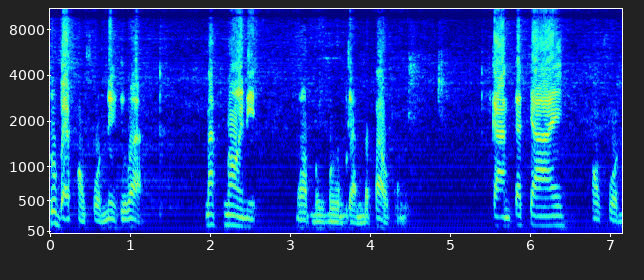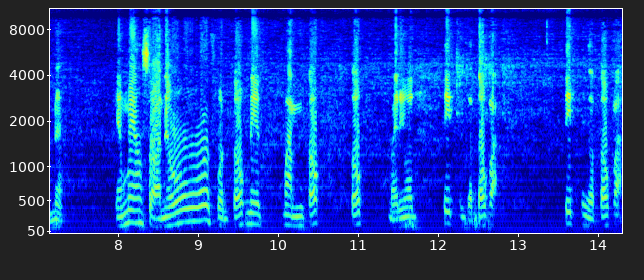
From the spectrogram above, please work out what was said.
รูปแบบของฝนนี่คือว่า นักน้อยนี่แบบมือมืนกันมาเต้ากัน การกระจายของฝนเนี่ยยังไม่ต้องสอนเนี่ยโอ้ยฝนตกนี่มันตกตกหมายถึงว่าติดมันก็ตกละติดมันก็ตกละ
